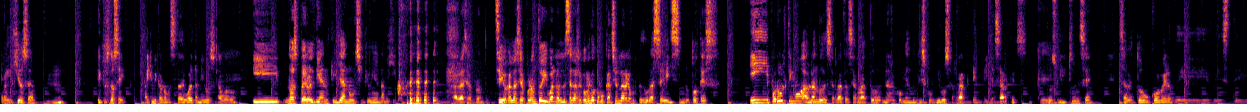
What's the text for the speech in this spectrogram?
religiosa. Y pues no sé, My Chemical Romance está de vuelta, amigos. A huevo. Y no espero el día en que ya anuncien que vienen a México. Ojalá sea pronto. Sí, ojalá sea pronto. Y bueno, se las recomiendo como canción larga porque dura seis minutotes. Y por último, hablando de Serrat hace rato, les recomiendo un disco en vivo, Serrat en Bellas Artes, Ok. 2015. Se aventó un cover de, de este,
